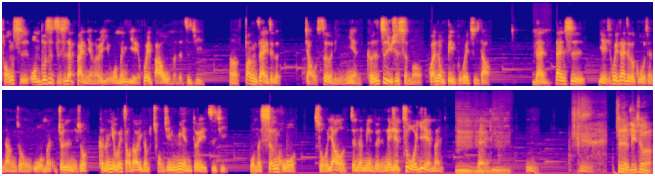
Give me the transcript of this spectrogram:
同时，我们不是只是在扮演而已，我们也会把我们的自己，呃，放在这个角色里面。可是至于是什么，观众并不会知道。但、嗯但是也会在这个过程当中，我们就是你说，可能也会找到一个重新面对自己，我们生活所要真正面对的那些作业们。嗯，对。嗯。嗯。嗯，是的，没错，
